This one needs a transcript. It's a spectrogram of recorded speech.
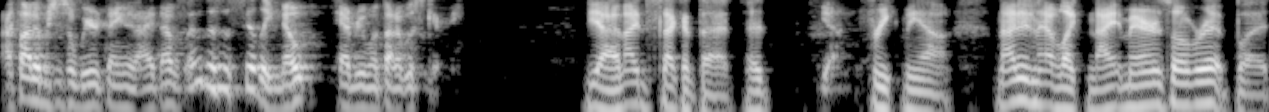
I thought it was just a weird thing that I that was. Oh, this is silly. Nope. Everyone thought it was scary. Yeah, and I'd second that. It Yeah. freaked me out. And I didn't have like nightmares over it, but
